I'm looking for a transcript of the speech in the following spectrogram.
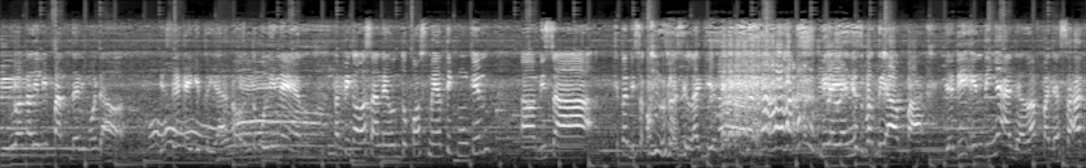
dua kali lipat dari modal. Biasanya kayak gitu ya kalau untuk kuliner. Tapi kalau seandainya untuk kosmetik mungkin uh, bisa kita bisa konsultasi lagi ya. Biayanya seperti apa? Jadi intinya adalah pada saat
